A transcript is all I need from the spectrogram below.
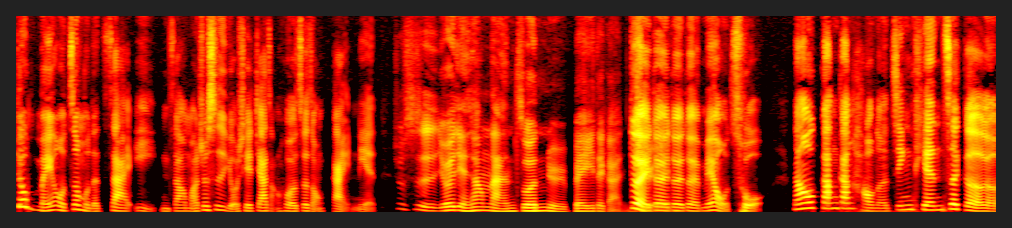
就没有这么的在意，你知道吗？就是有些家长会有这种概念，就是有一点像男尊女卑的感觉。对对对对，没有错。然后刚刚好呢，今天这个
